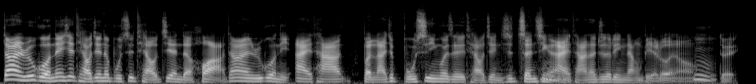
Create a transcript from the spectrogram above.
当然如果那些条件都不是条件的话，当然如果你爱他本来就不是因为这些条件，你是真心爱他，那就是另当别论哦。嗯，对。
